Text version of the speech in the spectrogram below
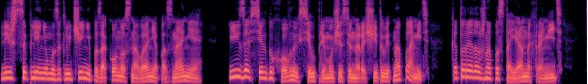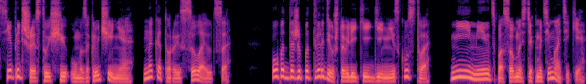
лишь сцепление умозаключений по закону основания познания и изо всех духовных сил преимущественно рассчитывает на память, которая должна постоянно хранить все предшествующие умозаключения, на которые ссылаются. Опыт даже подтвердил, что великие гении искусства не имеют способности к математике.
